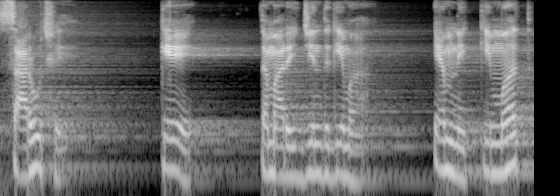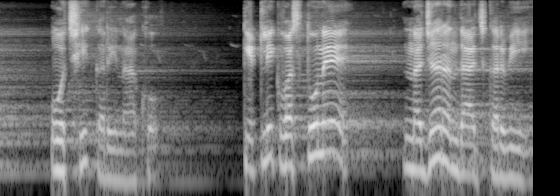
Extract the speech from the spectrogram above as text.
સારું છે કે તમારી જિંદગીમાં એમની કિંમત ઓછી કરી નાખો. કેટલીક વસ્તુને નજરઅંદાજ કરવી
